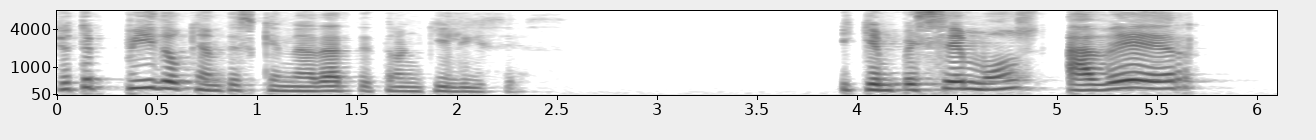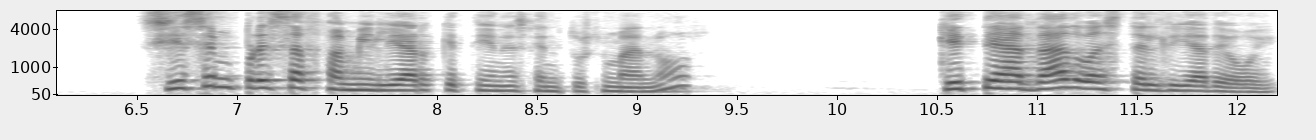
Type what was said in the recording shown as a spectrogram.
Yo te pido que antes que nada te tranquilices y que empecemos a ver si esa empresa familiar que tienes en tus manos, ¿qué te ha dado hasta el día de hoy?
